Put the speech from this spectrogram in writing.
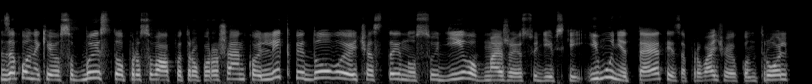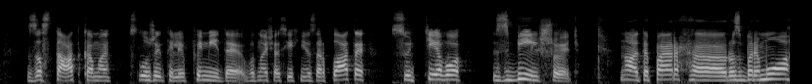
Закон, який особисто просував Петро Порошенко, ліквідовує частину судів, обмежує суддівський імунітет і запроваджує контроль за статками служителів Феміди. Водночас їхні зарплати суттєво збільшують. Ну а тепер е, розберемо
